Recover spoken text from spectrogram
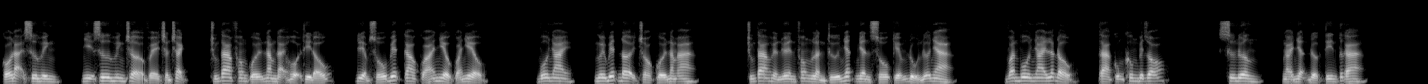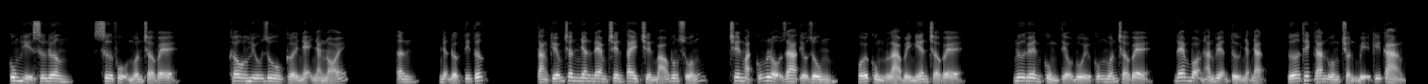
Có đại sư huynh, nhị sư huynh trở về trấn trạch, chúng ta phong cuối năm đại hội thi đấu, điểm số biết cao quá nhiều quá nhiều. Vô nhai, ngươi biết đợi cho cuối năm a. Chúng ta huyền nguyên phong lần thứ nhất nhân số kiếm đủ nữa nha. Văn vô nhai lắc đầu, ta cũng không biết rõ. Sư nương, ngài nhận được tin tức a cung hỷ sư nương, sư phụ muốn trở về. Khâu hữu du cười nhẹ nhàng nói. Ân, nhận được tin tức. Tàng kiếm chân nhân đem trên tay chiến báo bông xuống, trên mặt cũng lộ ra tiểu dung, cuối cùng là bình yên trở về. Ngư huyên cùng tiểu đùi cũng muốn trở về, đem bọn hắn viện tử nhặt nhặt, ưa thích ăn uống chuẩn bị kỹ càng.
